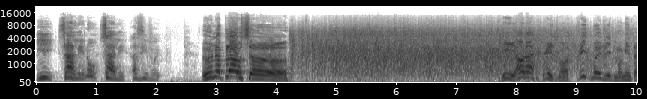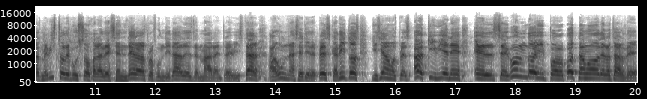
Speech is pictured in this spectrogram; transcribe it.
y sale, ¿no? Sale, así fue. ¡Un aplauso! Y ahora, ritmo, ritmo y ritmo, mientras me visto de buzo para descender a las profundidades del mar a entrevistar a una serie de pescaditos, quisiéramos pres... Aquí viene el segundo hipopótamo de la tarde.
